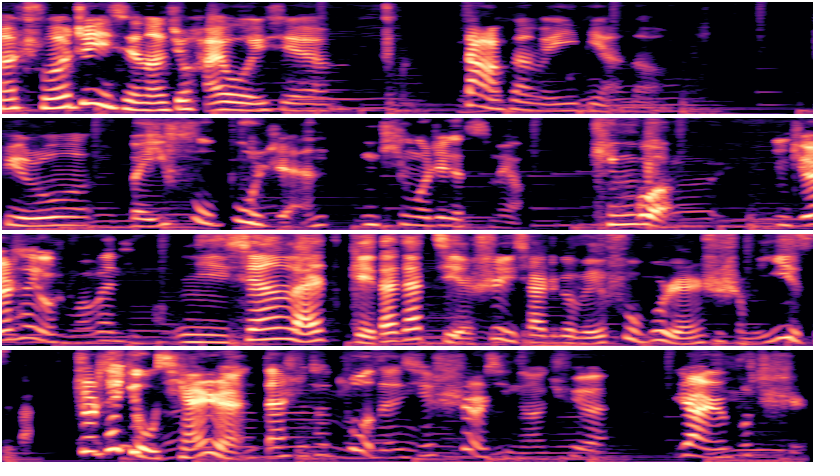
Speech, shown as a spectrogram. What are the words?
那除了这些呢，就还有一些大范围一点的，比如为富不仁，你听过这个词没有？听过。你觉得他有什么问题吗？你先来给大家解释一下这个为富不仁是什么意思吧。就是他有钱人，但是他做的那些事情呢，却让人不齿，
